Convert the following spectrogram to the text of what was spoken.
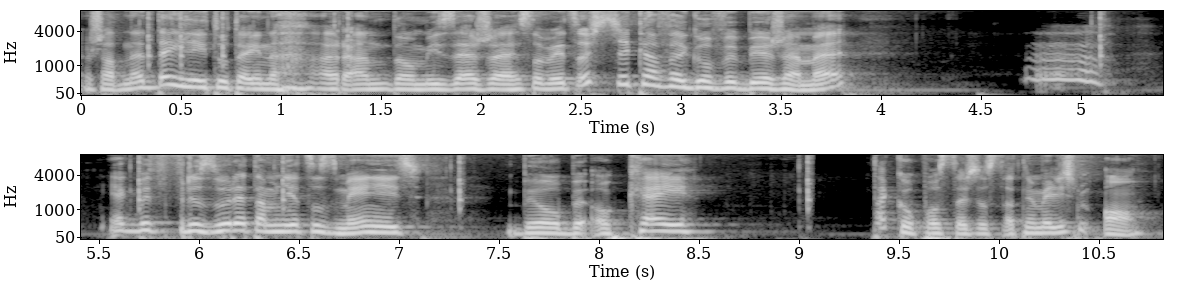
żadne daily tutaj na randomizerze sobie coś ciekawego wybierzemy. Eee, jakby fryzurę tam nieco zmienić, byłoby ok. Taką postać ostatnio mieliśmy. O!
